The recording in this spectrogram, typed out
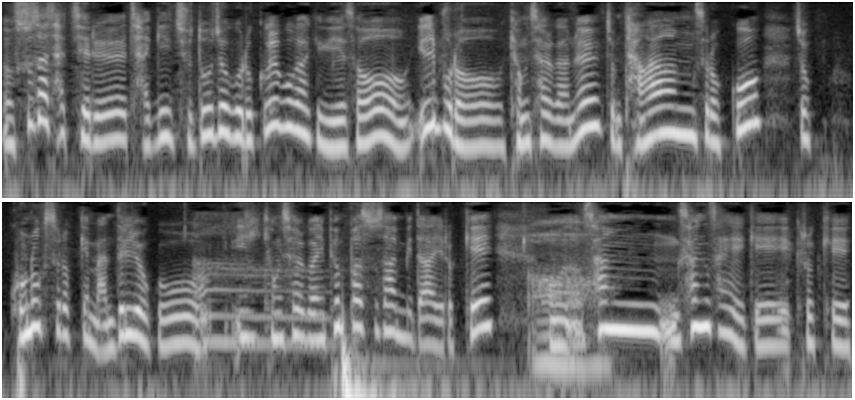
어, 수사 자체를 자기 주도적으로 끌고 가기 위해서 일부러 경찰관을 좀 당황스럽고 좀 곤혹스럽게 만들려고 아. 이 경찰관이 편파 수사합니다 이렇게 어, 아. 상 상사에게 그렇게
